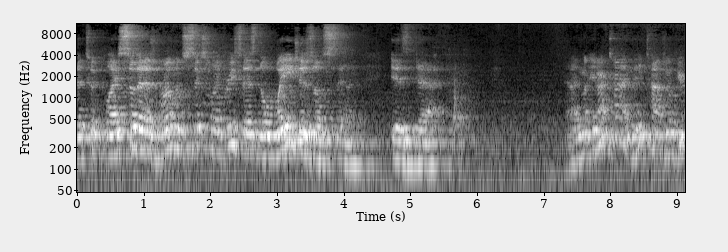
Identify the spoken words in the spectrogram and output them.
that took place, so that as Romans 6.23 says, the wages of sin is death. in our time, many times you'll hear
